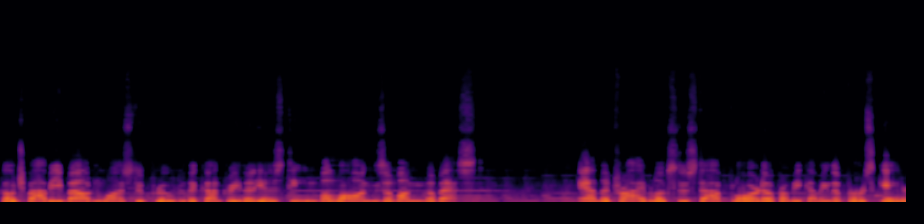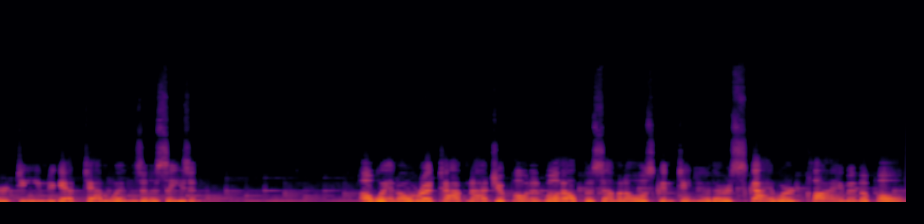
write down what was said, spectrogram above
Coach Bobby Bowden wants to prove to the country that his team belongs among the best and the tribe looks to stop Florida from becoming the first Gator team to get 10 wins in a season. A win over a top-notch opponent will help the Seminoles continue their skyward climb in the polls.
